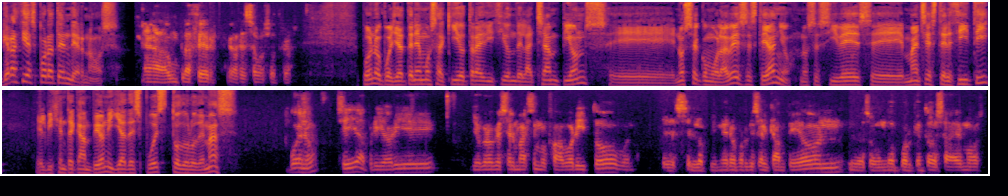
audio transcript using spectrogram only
gracias por atendernos. Nada, un placer. Gracias a vosotros. Bueno, pues ya tenemos aquí otra edición de la Champions. Eh, no sé cómo la ves este año. No sé si ves eh, Manchester City, el vigente campeón, y ya después todo lo demás. Bueno, sí, a priori yo creo que es el máximo favorito. Bueno, es lo primero porque es el campeón, lo segundo porque todos sabemos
